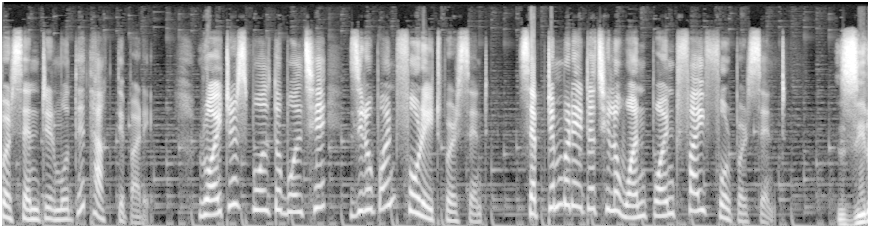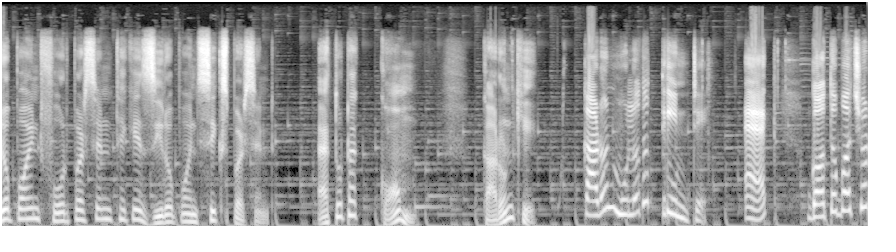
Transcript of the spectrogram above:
পার্সেন্টের মধ্যে থাকতে পারে। রয়টার্স পোল তো বলছে zero point four eight percent সেপ্টেম্বরে এটা ছিল one point five four percent zero point four percent থেকে জিরো পয়েন্ট সিক্স পার্সেন্ট এতটা কম? কারণ কি? কারণ মূলত তিনটে। এক গত বছর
